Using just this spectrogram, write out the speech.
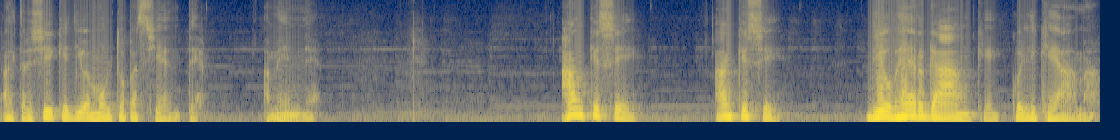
altresì che Dio è molto paziente. Amen. Anche se, anche se, Dio verga anche quelli che ama.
